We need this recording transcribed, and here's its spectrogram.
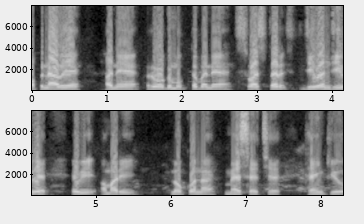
અપનાવે અને રોગમુક્ત બને, સ્વસ્થ જીવન જીવે એવી અમારી લોકોને મેસેજ છે. થેન્ક યુ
